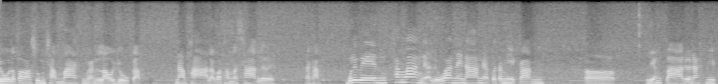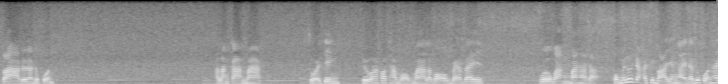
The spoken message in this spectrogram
ดูแล้วก็ชุ่มฉ่ำมากเหมือนเราอยู่กับหน้าผาแล้วก็ธรรมชาติเลยนะครับ บริเวณข้างล่างเนี่ยหรือว่าในน้ำเนี่ยก็จะมีการเเลี้ยงปลาด้วยนะ มีปลาด้วยนะทุกคน อลังการมากสวยจริง ถือว่าเขาทำออกมาแล้วก็ออกแบบได้เวอร์วังมากอะ่ะ ผมไม่รู้จะอธิบายยังไงนะทุกคนให้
